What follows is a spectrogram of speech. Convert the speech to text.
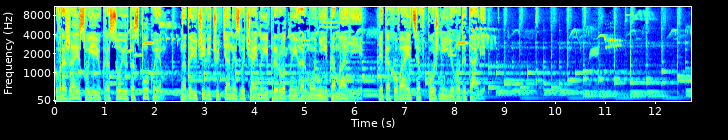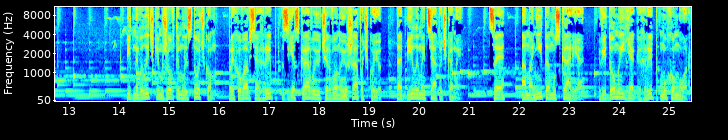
вражає своєю красою та спокоєм, надаючи відчуття незвичайної природної гармонії та магії, яка ховається в кожній його деталі. Під невеличким жовтим листочком приховався гриб з яскравою червоною шапочкою та білими цяточками. Це Аманіта мускарія, відомий як гриб мухомор.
